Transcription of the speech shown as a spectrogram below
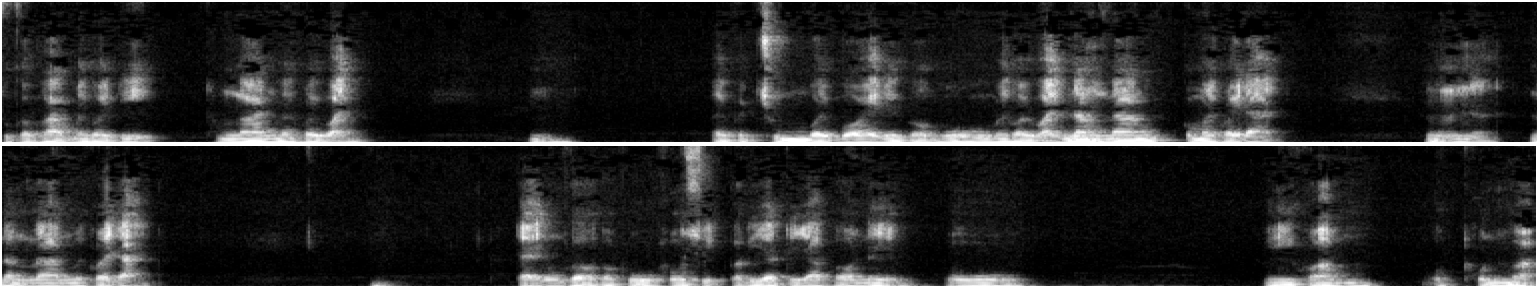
สุขภาพไม่ค่อยดีทำงานไม่ค่อยไหวไปประชุมบ่อยๆนี่ก็โอ้ไม่ค่อยไหว นั่งนานก็ไม่ค่อยได้นั่งนานไม่ค่อยได้ แต่หลวงพ่อพระครูโคสิตปริยัติยาพรนี่โอ้มีความอดทนมาก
